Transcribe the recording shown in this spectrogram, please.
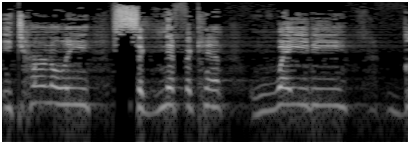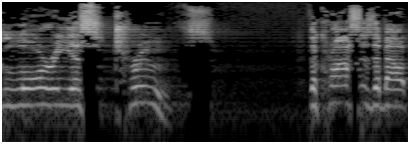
eternally significant, weighty, glorious truths. The cross is about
